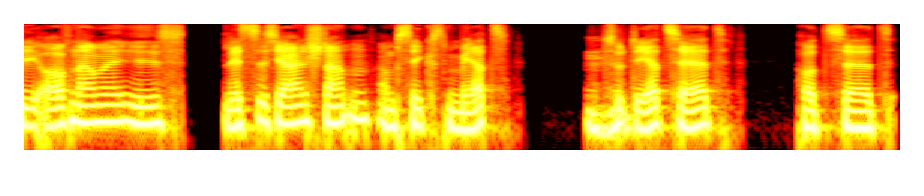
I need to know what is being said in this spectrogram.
die Aufnahme ist letztes Jahr entstanden, am 6. März. Mhm. Zu der Zeit hat es seit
